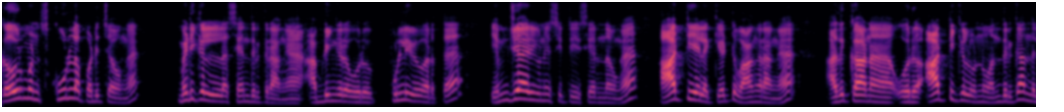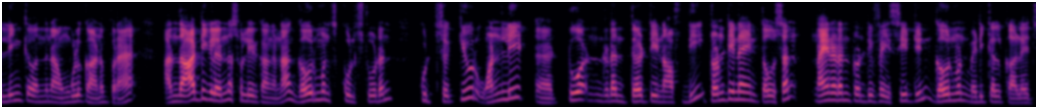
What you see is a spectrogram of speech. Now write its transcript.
கவர்மெண்ட் ஸ்கூல்ல படிச்சவங்க மெடிக்கலில் சேர்ந்துருக்கிறாங்க அப்படிங்கிற ஒரு புள்ளி விவரத்தை எம்ஜிஆர் யூனிவர்சிட்டி சேர்ந்தவங்க ஆர்டிஐல கேட்டு வாங்குறாங்க. அதுக்கான ஒரு ஆர்டிக்கல் ஒன்று வந்திருக்கு. அந்த லிங்க்கை வந்து நான் உங்களுக்கு அனுப்புகிறேன் அந்த ஆர்டிக்கல் என்ன சொல்லியிருக்காங்கன்னா government school student could secure only two hundred and thirteen of the twenty nine thousand nine hundred twenty five seat in government medical college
